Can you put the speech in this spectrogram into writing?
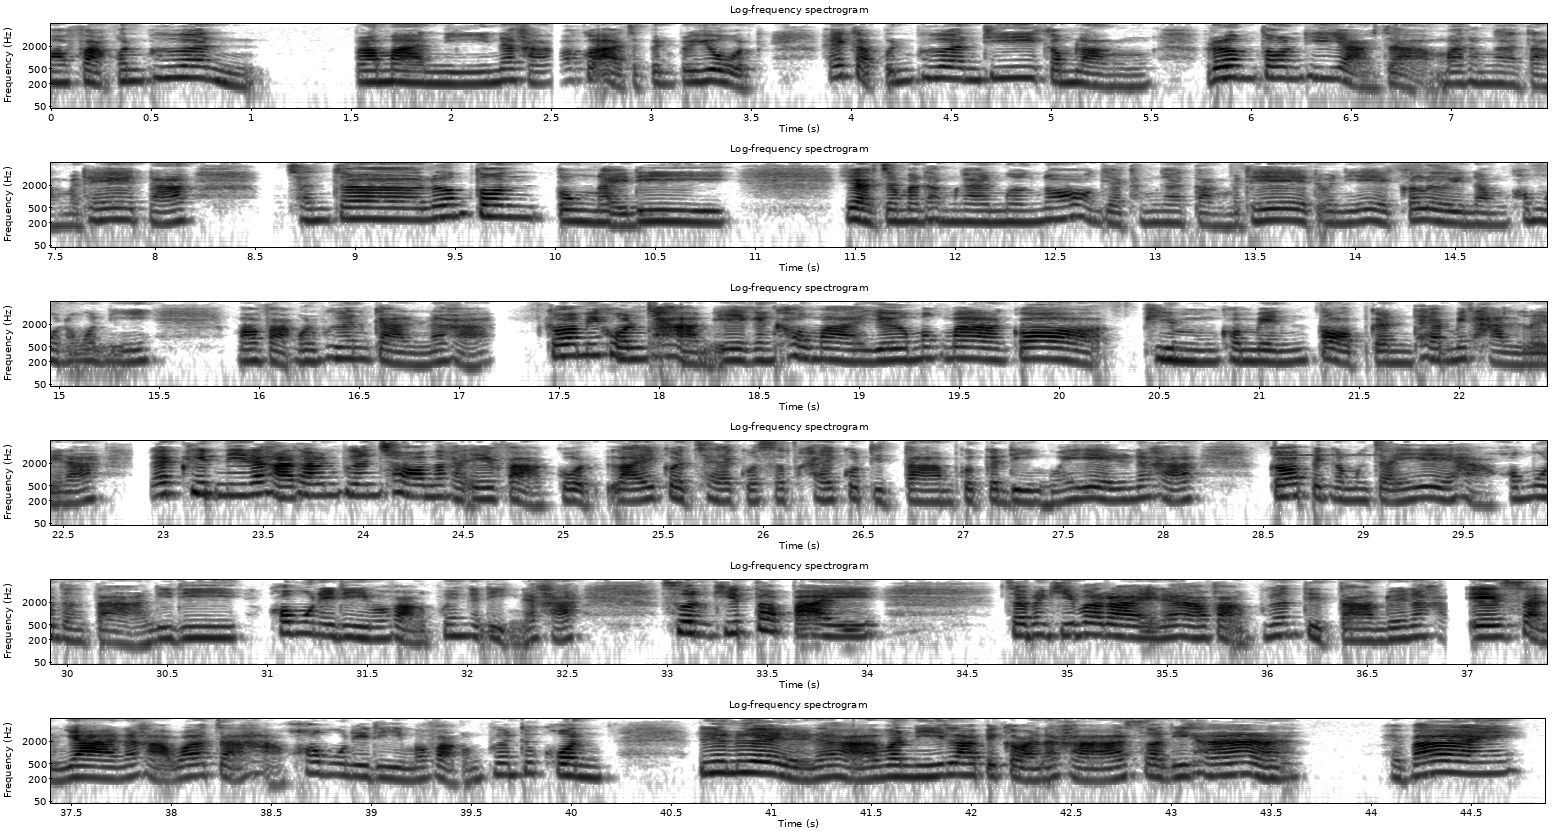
มาฝากเพื่อนๆ ประมาณนี้นะคะ ก็อาจจะเป็นประโยชน์ให้กับเพื่อนๆที่กำลังเริ่มต้นที่อยากจะมาทำงานต่างประเทศนะ ฉันจะเริ่มต้นตรงไหนดี อยากจะมาทำงานเมืองนอก อยากทำงานต่างประเทศ วันนี้เอกก็เลยนำข้อมูลทั้งหมดนี้มาฝากเพื่อนๆกันนะคะ ก็มีคนถามเอกันเข้ามาเยอะมากๆ ก็พิมพ์คอมเมนต์ตอบกันแทบไม่ทันเลยนะ และคลิปนี้นะคะ ถ้าเพื่อนๆชอบนะคะเอฝากกดไลค์กดแชร์กด subscribe กดติดตามกดกระดิ่งไว้ให้เอด้วยนะคะ ก็เป็นกำลังใจให้เอหาข้อมูลต่างๆ ดีๆ ข้อมูลดีๆมาฝากเพื่อนกันอีกนะคะ ส่วนคลิปต่อไปจะเป็นคลิปอะไรนะคะฝากเพื่อนติดตามด้วยนะคะ เอสัญญานะคะ ว่าจะหาข้อมูลดีๆมาฝากเพื่อนๆทุกคนเรื่อยๆเลยนะคะ วันนี้ลาไปก่อนนะคะ สวัสดีค่ะบ๊ายบาย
